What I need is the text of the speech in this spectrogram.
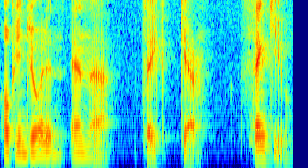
Hope you enjoyed it, and uh, take care. Thank you.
